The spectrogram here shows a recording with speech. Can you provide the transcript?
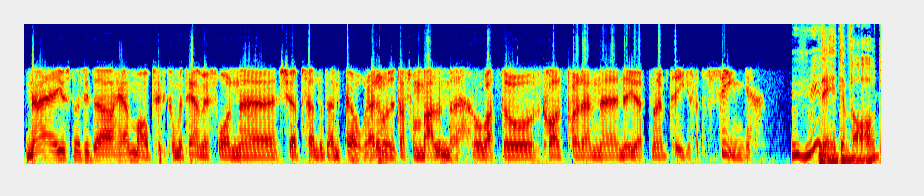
Nej, just nu sitter jag hemma och precis kommit hem ifrån eh, köpcentret Emporia då utanför Malmö och varit och kollat på den eh, nyöppnade butiken som heter Sing. Det heter vad?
